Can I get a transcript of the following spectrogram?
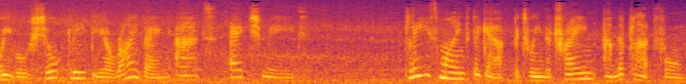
We will shortly be arriving at Edgemead. Please mind the gap between the train and the platform.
